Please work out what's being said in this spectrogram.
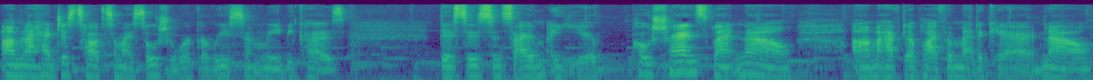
Um, and I had just talked to my social worker recently because this is since I'm a year post-transplant now, um, I have to apply for Medicare. Now,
